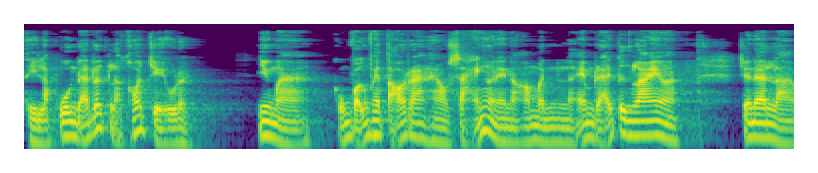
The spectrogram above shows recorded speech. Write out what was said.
thì lập quân đã rất là khó chịu rồi. Nhưng mà cũng vẫn phải tỏ ra hào sản rồi này nọ, mình là em rể tương lai mà. Cho nên là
